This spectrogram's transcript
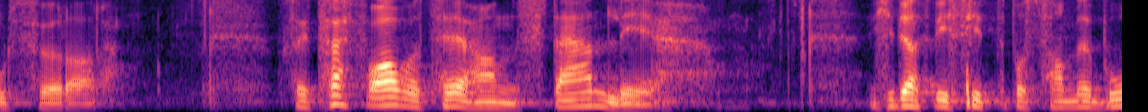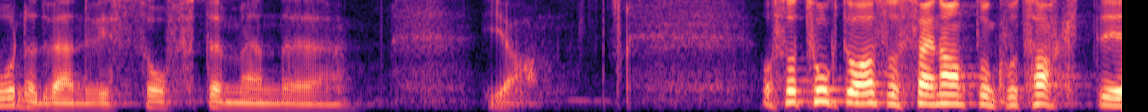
ordfører. Så jeg treffer av og til han Stanley. Ikke det at vi sitter på samme bord nødvendigvis så ofte, men eh, ja. Og Så tok da altså Svein Anton kontakt i,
